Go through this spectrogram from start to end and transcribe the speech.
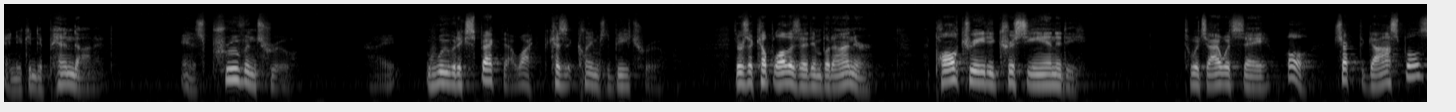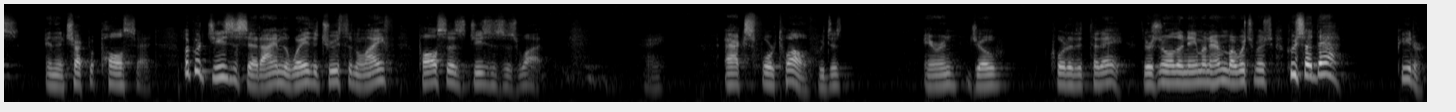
and you can depend on it, and it's proven true. Right? We would expect that. Why? Because it claims to be true. There's a couple others I didn't put on there. Paul created Christianity, to which I would say, oh, check the Gospels, and then check what Paul said. Look what Jesus said I am the way, the truth, and the life. Paul says Jesus is what? Okay. Acts 4.12. We just, Aaron, Joe quoted it today. There's no other name under heaven by which Who said that? Peter.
